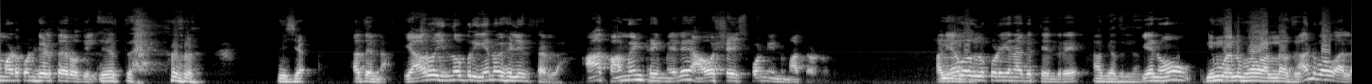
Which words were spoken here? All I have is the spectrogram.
ಮಾಡ್ಕೊಂಡು ಹೇಳ್ತಾ ಇರೋದಿಲ್ಲ. ನಿಜ. ಅದನ್ನ ಯಾರೋ ಇನ್ನೊಬ್ರು ಏನೋ ಹೇಳಿರ್ತಾರಲ್ಲ ಆ ಕಾಮೆಂಟ್ರಿ ಮೇಲೆ ಆಶ್ರಯಿಸ್ಕೊಂಡು ನೀನು ಮಾತಾಡೋದು. ಅದು ಯಾವಾಗ್ಲೂ ಕೂಡ ಏನಾಗುತ್ತೆ ಅಂದ್ರೆ ಆಗೋದಿಲ್ಲ ಏನು ನಿಮ್ಮ ಅನುಭವ ಅಲ್ಲ ಅದು. ಅನುಭವ ಅಲ್ಲ.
